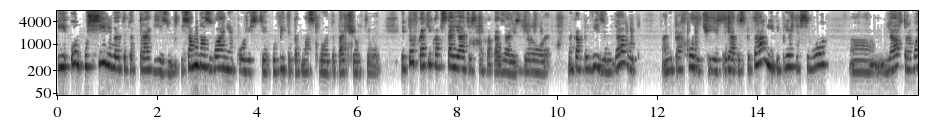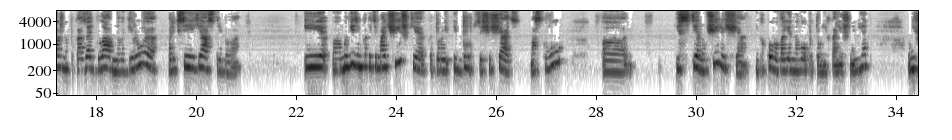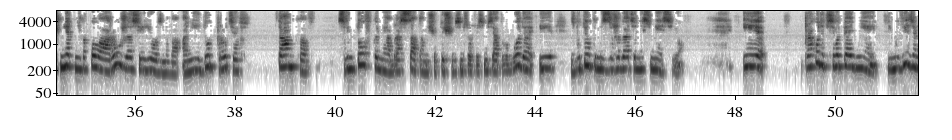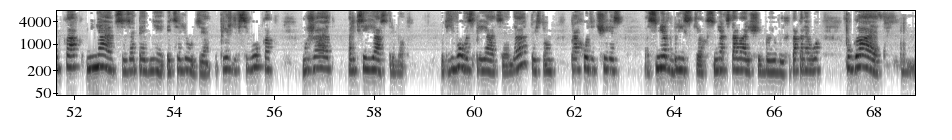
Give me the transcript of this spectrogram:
И он усиливает этот трагизм. И само название повести «Убиты под Москвой» это подчеркивает. И то, в каких обстоятельствах оказались герои. Мы как бы видим, да, вот они проходят через ряд испытаний, и прежде всего а, для автора важно показать главного героя Алексея Ястребова. И а, мы видим, как эти мальчишки, которые идут защищать Москву, а, из стен училища, никакого военного опыта у них, конечно, нет, у них нет никакого оружия серьезного, они идут против танков, с винтовками образца там еще 1880 года и с бутылками с зажигательной смесью. И проходит всего пять дней, и мы видим, как меняются за пять дней эти люди. прежде всего, как мужает Алексей Ястребов. Вот его восприятие, да, то есть он проходит через смерть близких, смерть товарищей боевых, и как она его пугает,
